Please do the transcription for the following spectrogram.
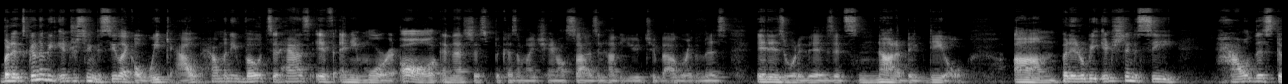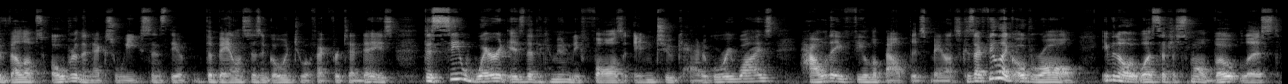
but it's going to be interesting to see like a week out how many votes it has, if any more at all. And that's just because of my channel size and how the YouTube algorithm is. It is what it is. It's not a big deal. Um, but it'll be interesting to see how this develops over the next week since the, the balance doesn't go into effect for 10 days to see where it is that the community falls into category wise, how they feel about this balance. Because I feel like overall, even though it was such a small vote list,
